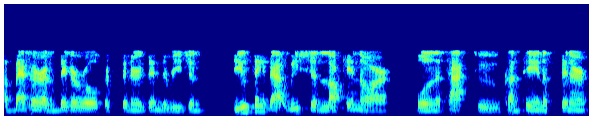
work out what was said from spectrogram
a better and bigger role for spinners in the region. Do you think that we should lock in our bowling attack to contain a spinner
